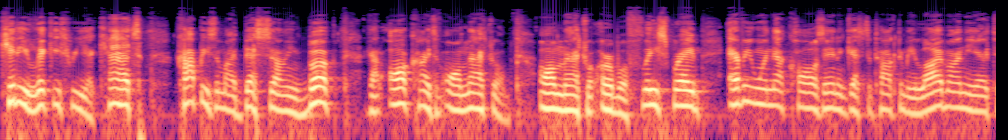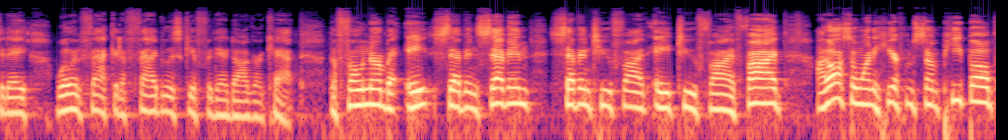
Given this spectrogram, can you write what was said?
kitty lickies for your cats, copies of my best-selling book. I got all kinds of all natural, all natural herbal flea spray. Everyone that calls in and gets to talk to me live on the air today will in fact get a fabulous gift for their dog or cat. The phone number 877-725-8255. I also want to hear from some people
